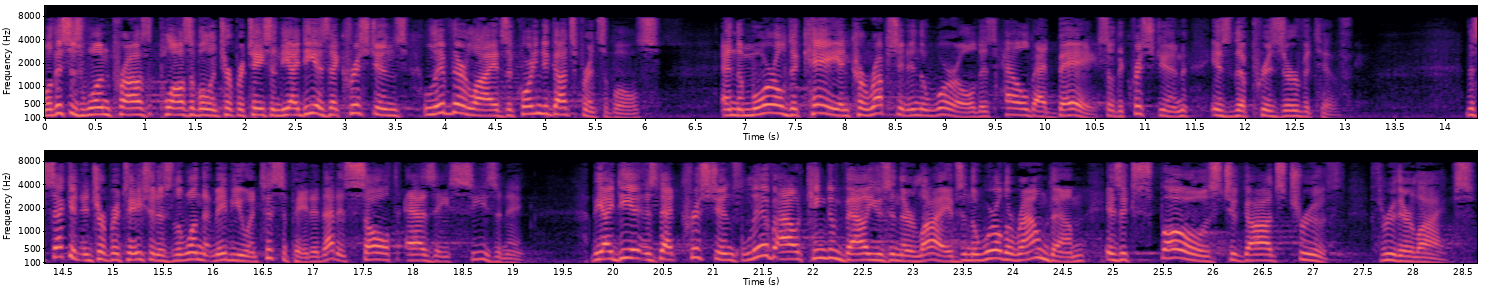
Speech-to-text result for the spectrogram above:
Well, this is one plausible interpretation. The idea is that Christians live their lives according to God's principles, and the moral decay and corruption in the world is held at bay. So the Christian is the preservative. The second interpretation is the one that maybe you anticipated. That is salt as a seasoning. The idea is that Christians live out kingdom values in their lives and the world around them is exposed to God's truth through their lives.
